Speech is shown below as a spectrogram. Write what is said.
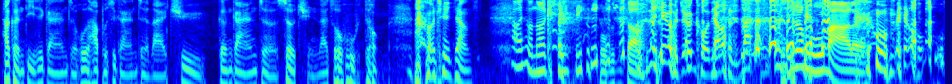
他可能自己是感染者，或者他不是感染者，来去跟感染者社群来做互动，然后去讲他为什么那么开心？我不知道，是因为我觉得口条很烂，你是不是呼麻了？我没有呼，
